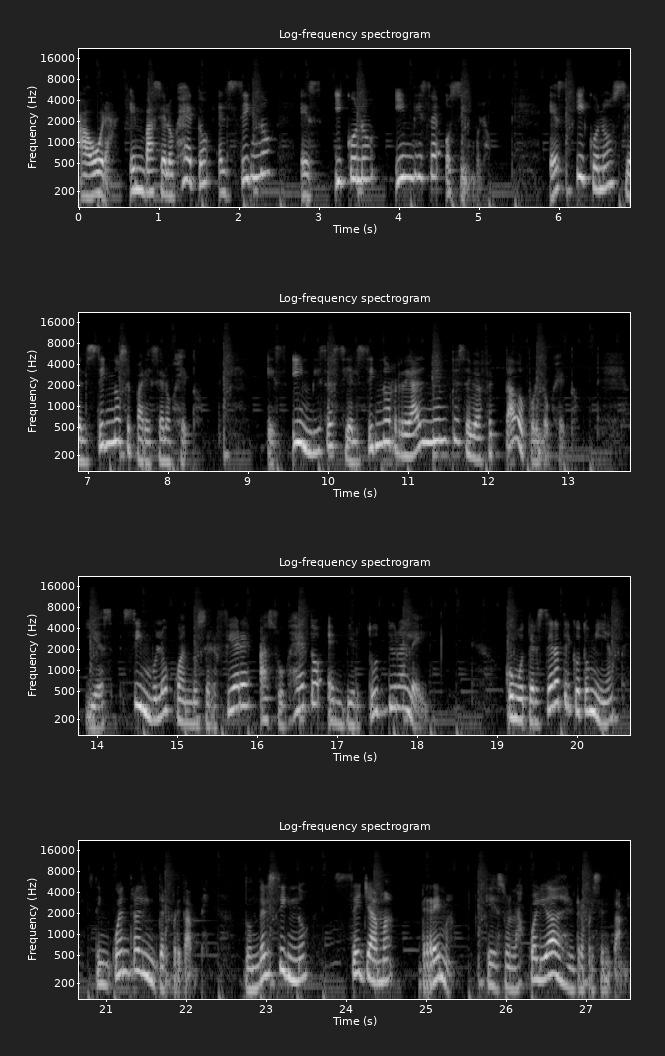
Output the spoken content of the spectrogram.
Ahora, en base al objeto, el signo es icono, índice o símbolo. Es icono si el signo se parece al objeto. Es índice si el signo realmente se ve afectado por el objeto. Y es símbolo cuando se refiere a su objeto en virtud de una ley. Como tercera tricotomía se encuentra el interpretante, donde el signo se llama rema, que son las cualidades del representante.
